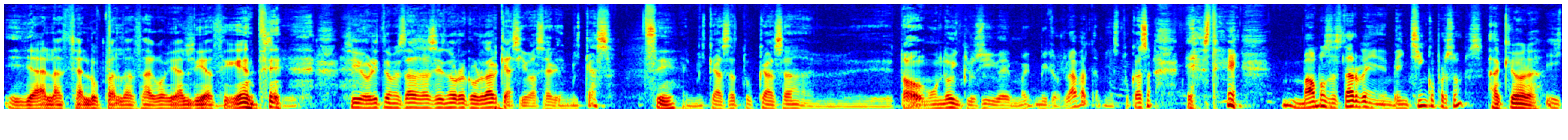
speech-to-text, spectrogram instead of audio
y ya las chalupas las hago ya al día siguiente. Sí. ahorita me estás haciendo recordar que así va a ser en mi casa. Sí. En mi casa, tu casa, todo el mundo, inclusive Miroslava también es tu casa, este, vamos a estar 25 personas. ¿A qué hora? Y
